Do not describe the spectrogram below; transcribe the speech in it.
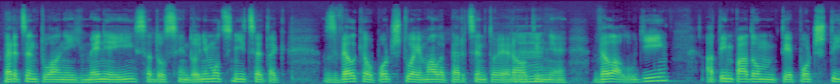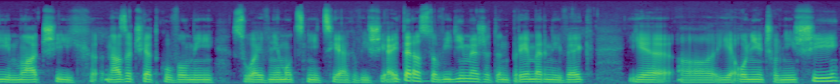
percentuálne ich menej sa dostane do nemocnice, tak z veľkého počtu aj malé percento je mhm. relatívne mm-hmm. veľa ľudí a tým pádom tie počty mladších na začiatku vlny sú aj v nemocniciach vyššie. Aj teraz to vidíme, že ten priemerný vek je, eh, je o niečo nižší,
